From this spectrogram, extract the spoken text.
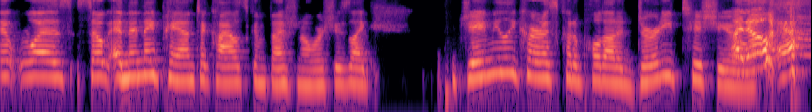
It was so, and then they pan to Kyle's confessional where she's like, Jamie Lee Curtis could have pulled out a dirty tissue. I know.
